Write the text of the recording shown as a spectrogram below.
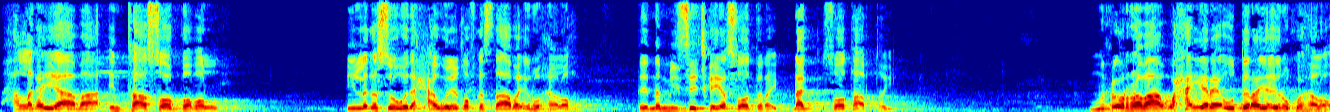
waxaa laga yaabaa intaasoo gobol in laga soo wada xaawilay qof kastaaba inuu helo. Deedna messajka yar soo diray dhag soo taabtay. Muxuu rabaa waxaan yaree uu dirayo inuu ku helo?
